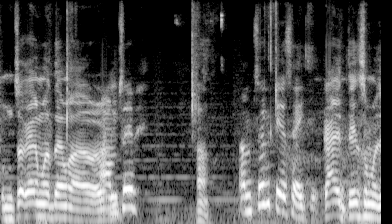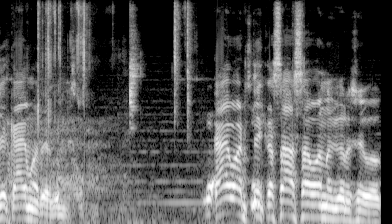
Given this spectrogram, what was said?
तुमचं काय मत आहे मा- आमचे हा. आमचं बी तेच आहे की. काय तेच म्हणजे काय मत आहे तुमचं? काय वाटतंय कसा असावा नगरसेवक?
